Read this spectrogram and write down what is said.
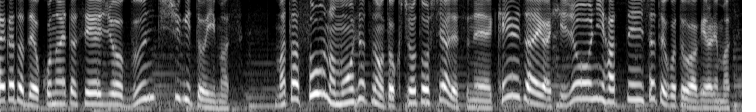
え方で行えた政治を文治主義と言います。また宋のもう一つの特徴としてはですね経済が非常に発展したということが挙げられます。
